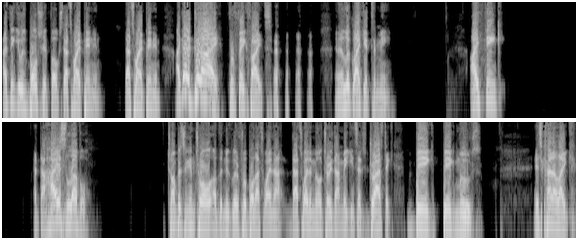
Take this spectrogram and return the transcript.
I think it was bullshit, folks. That's my opinion. That's my opinion. I got a good eye for fake fights, and it looked like it to me. I think at the highest level, Trump is in control of the nuclear football. That's why not. That's why the military is not making such drastic, big, big moves. It's kind of like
